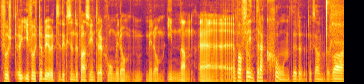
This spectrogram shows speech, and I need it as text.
först, i första brevet, liksom, det fanns interaktion med dem, med dem innan. Eh, Men vad för så- interaktion? Det, liksom, vad,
